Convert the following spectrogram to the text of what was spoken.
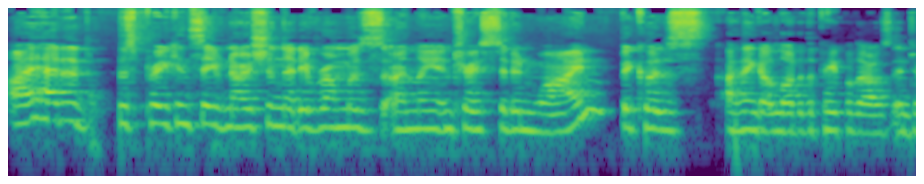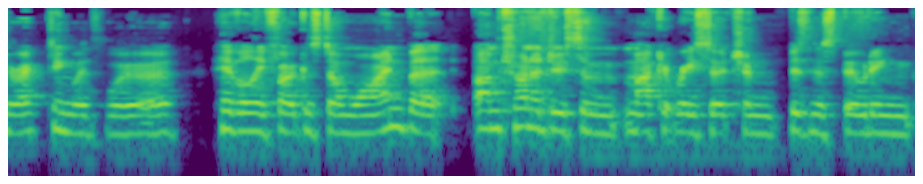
I had a, this preconceived notion that everyone was only interested in wine because I think a lot of the people that I was interacting with were heavily focused on wine, but I'm trying to do some market research and business building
